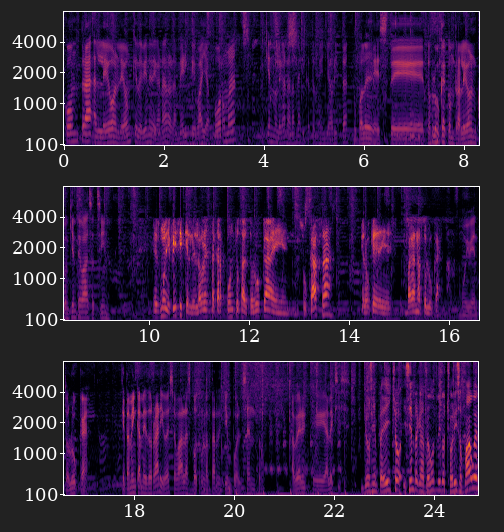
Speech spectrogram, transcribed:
contra León. León que le viene de ganar al América y vaya forma. Pero ¿quién no le gana al América también ya ahorita? Vale. Este, Toluca contra León, ¿con quién te vas, Atsin? Es muy difícil que le logren sacar puntos al Toluca en su casa. Creo que va a ganar Toluca. Muy bien, Toluca, que también cambia de horario, ¿eh? se va a las 4 de la tarde, tiempo del centro. A ver, eh, Alexis, Yo siempre he dicho, y siempre que me pregunto digo chorizo power.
